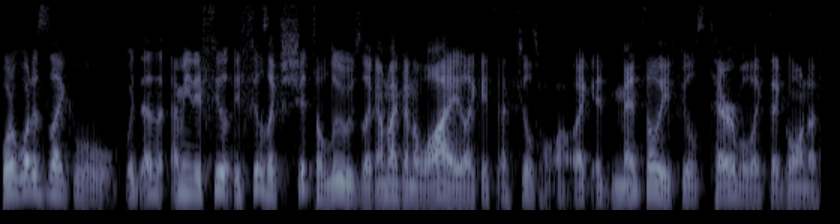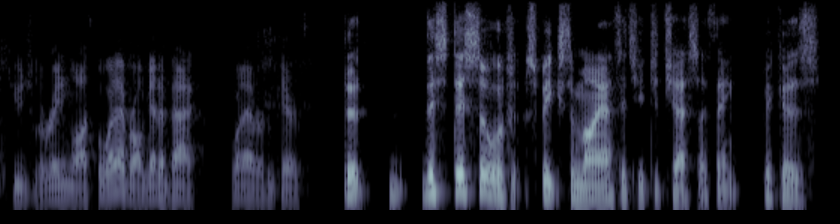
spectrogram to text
What, what is like I mean it feel it feels like shit to lose like I'm not gonna lie like it, it feels like it mentally feels terrible like to go on a huge rating loss but whatever I'll get it back whatever who cares th- this this sort of speaks to my attitude to chess i think because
